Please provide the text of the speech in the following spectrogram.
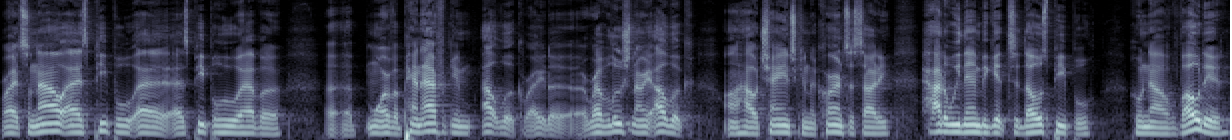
right? So now, as people, as, as people who have a, a, more of a Pan African outlook, right, a, a revolutionary outlook on how change can occur in society, how do we then get to those people who now voted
